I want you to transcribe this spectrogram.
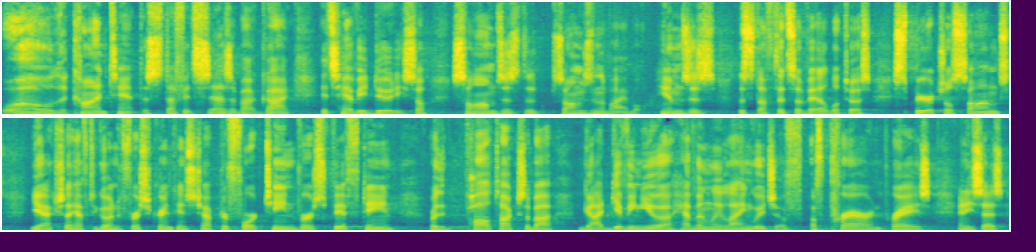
whoa, the content, the stuff it says about God, it's heavy duty. So, Psalms is the songs in the Bible, hymns is the stuff that's available to us. Spiritual songs, you actually have to go into 1 Corinthians chapter 14, verse 15, where Paul talks about God giving you a heavenly language of, of prayer and praise. And he says,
